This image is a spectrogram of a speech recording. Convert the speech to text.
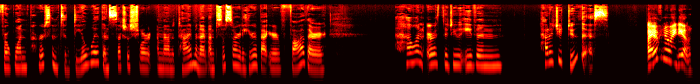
for one person to deal with in such a short amount of time and i'm, I'm so sorry to hear about your father how on earth did you even how did you do this? I have no idea.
